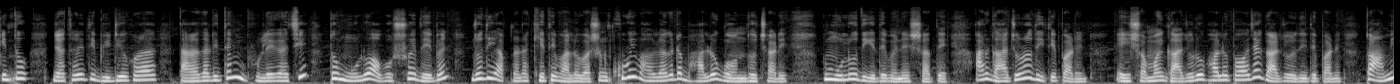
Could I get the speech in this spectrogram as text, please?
কিন্তু যথারীতি ভিডিও করার তাড়াতাড়িতে আমি ভুলে গেছি, তো মূলো অবশ্যই দেবেন, যদি আপনারা খেতে ভালোবাসেন, খুবই ভালো লাগে, এটা ভালো গন্ধ ছাড়ে, তো মূলো দিয়ে দেবেন এর সাথে। আর গাজরও দিতে পারেন, এই সময় গাজরও ভালো পাওয়া যায়, গাজরও দিতে পারেন। তো আমি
